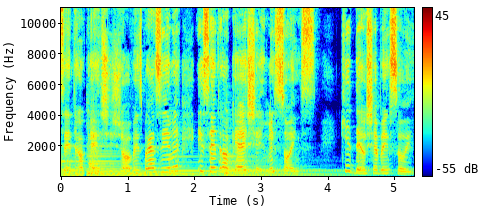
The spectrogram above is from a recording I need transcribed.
Centralcast Jovens Brasília e Centralcast Missões. Que Deus te abençoe.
